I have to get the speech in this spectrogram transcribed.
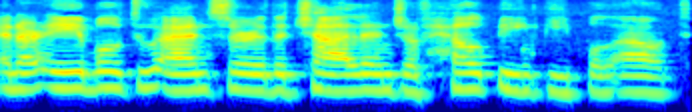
and are able to answer the challenge of helping people out.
